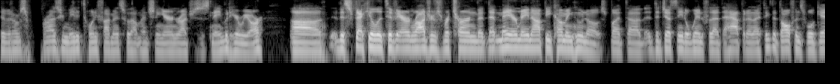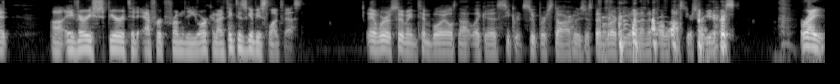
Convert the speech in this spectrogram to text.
And I'm surprised you made it 25 minutes without mentioning Aaron Rodgers' name, but here we are. Uh, the speculative Aaron Rodgers return that, that may or may not be coming, who knows? But uh, the Jets need a win for that to happen. And I think the Dolphins will get uh, a very spirited effort from New York. And I think this is going to be a slugfest. And we're assuming Tim Boyle's not like a secret superstar who's just been lurking on NFL rosters for years. Right.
